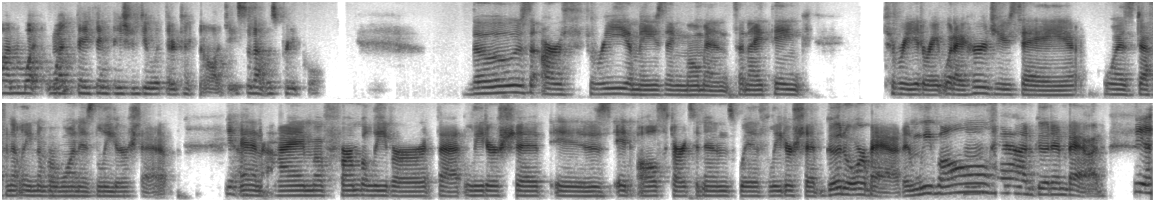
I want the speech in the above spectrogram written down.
on what what they think they should do with their technology. So that was pretty cool. Those are three amazing moments. And i think to reiterate what i heard you say was definitely number one is leadership yeah. And I'm a firm believer that leadership is, it all starts and ends with leadership, good or bad. And we've all mm-hmm. had good and bad yeah.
